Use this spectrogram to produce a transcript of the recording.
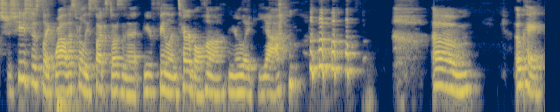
she's just like, wow, this really sucks, doesn't it? You're feeling terrible, huh? And you're like, yeah. um, okay.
